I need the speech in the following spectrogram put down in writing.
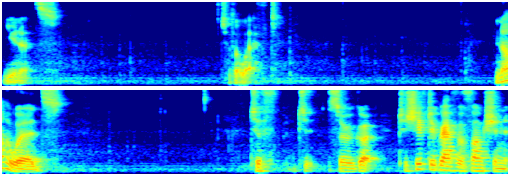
units to the left. In other words, to, to, so we've got to shift a graph of function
